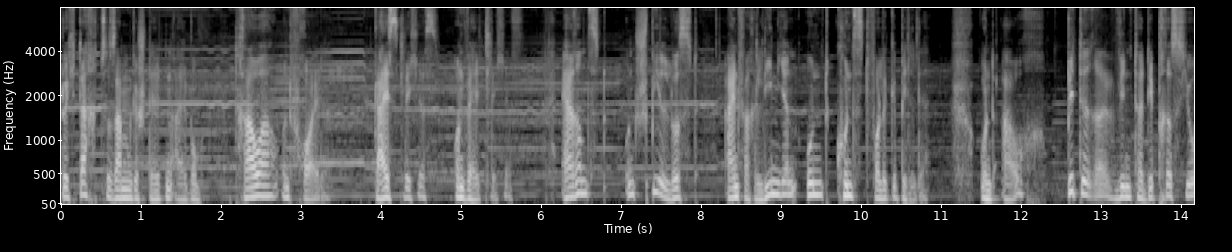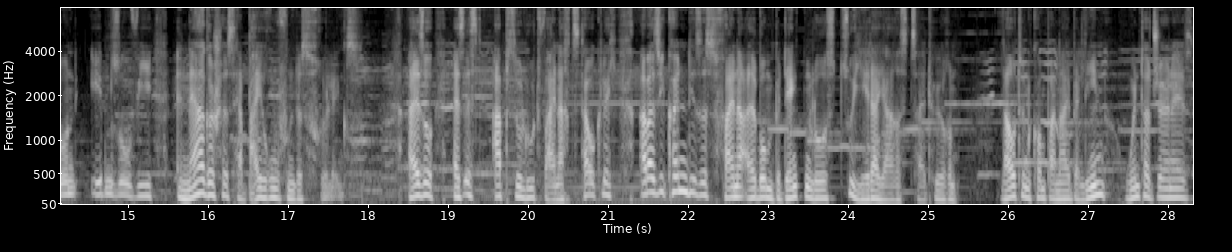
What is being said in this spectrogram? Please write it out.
durchdacht zusammengestellten Album. Trauer und Freude, Geistliches und Weltliches, Ernst und Spiellust, einfache Linien und kunstvolle Gebilde. Und auch bittere Winterdepression ebenso wie energisches Herbeirufen des Frühlings. Also, es ist absolut weihnachtstauglich, aber Sie können dieses feine Album bedenkenlos zu jeder Jahreszeit hören. Lautenkompanie Berlin, Winter Journeys,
